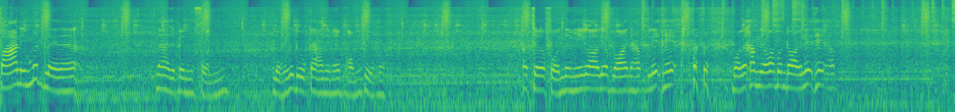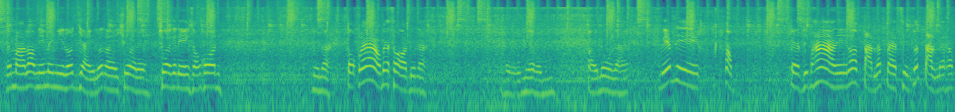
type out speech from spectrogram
ฟ้านี่มืดเลยนะฮะน่าจะเป็นฝนหลงฤดูกาลยังไงผมไม่ถูกนะถ้าเจอฝนอย่างนี้ก็เรียบร้อยนะครับ เละเทะ บอกได้คำเดียวว่าบนดอยเละเทะครับ แล้วมารอบนี้ไม่มีรถใหญ่รถอะไรช่วยเลย ช่วยกันเองสองคนดูนะตกแล้วแม่สอดดูนะโอ้โหเมียผมไปนู่นแล้วฮะเวฟนี่ขับแปดสิบห้านี่รอบตัดแล้วแปดสิบก็ตัดแล้วครับ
